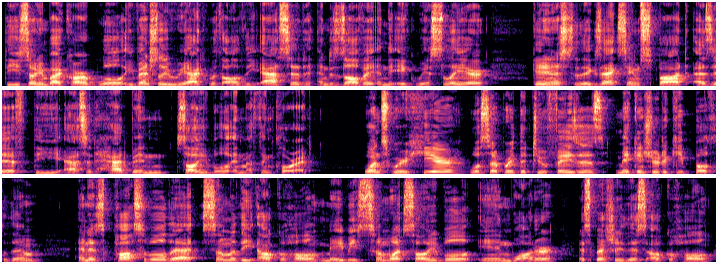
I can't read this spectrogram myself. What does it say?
the sodium bicarb will eventually react with all the acid and dissolve it in the aqueous layer, getting us to the exact same spot as if the acid had been soluble in methylene chloride. Once we're here, we'll separate the two phases, making sure to keep both of them, and it's possible that some of the alcohol may be somewhat soluble in water, especially this alcohol.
